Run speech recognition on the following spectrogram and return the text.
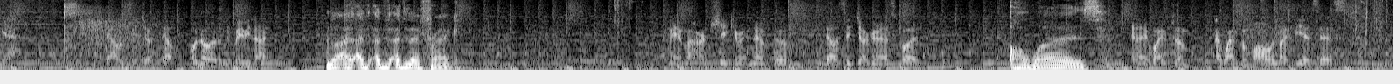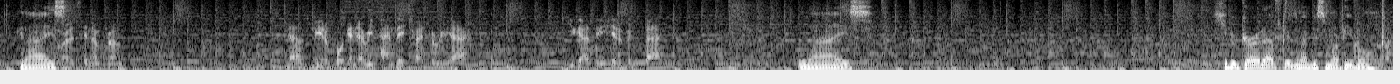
Yeah. That was a joke. Oh no, maybe not. No, I I, I did that frag. Man, my heart's shaking right now, bro. That was a Juggernaut squad. Oh, was And I wiped them. I wiped them all with my VSS. nice. Where I was hitting them from. That was beautiful. And every time they tried to react, you guys would hit them in the back. Nice. Keep your guard up because there might be some more people. I'll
